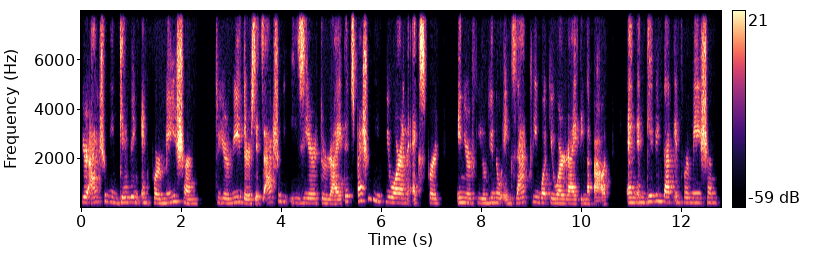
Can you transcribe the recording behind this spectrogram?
you're actually giving information to your readers, it's actually easier to write, especially if you are an expert in your field. You know exactly what you are writing about. And in giving that information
